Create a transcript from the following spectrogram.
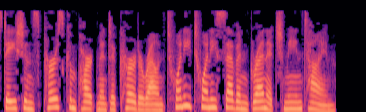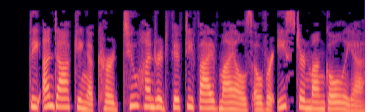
station's Pirs compartment occurred around 2027 Greenwich Mean Time. The undocking occurred 255 miles over eastern Mongolia.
